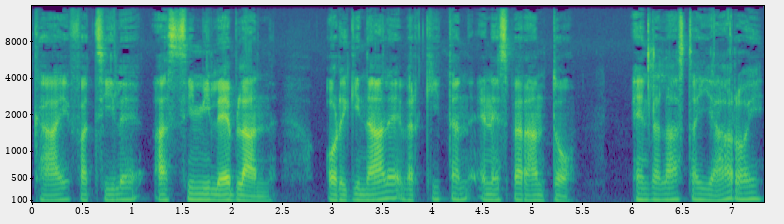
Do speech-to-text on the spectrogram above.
kai facile assimileblan, originale verkitan en Esperanto. En la lasta iaroi,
